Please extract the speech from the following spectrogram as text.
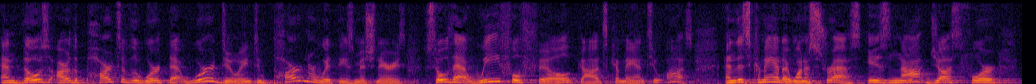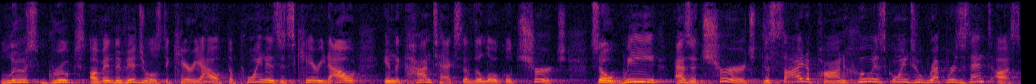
and those are the parts of the work that we're doing to partner with these missionaries so that we fulfill God's command to us. And this command, I want to stress, is not just for loose groups of individuals to carry out. The point is, it's carried out in the context of the local church. So we, as a church, decide upon who is going to represent us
